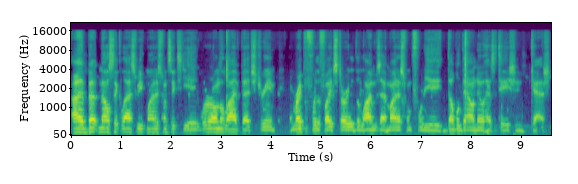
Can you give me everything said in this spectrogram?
I bet Melsik last week minus 168. We're on the live bet stream, and right before the fight started, the line was at minus 148. Double down, no hesitation, cash.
